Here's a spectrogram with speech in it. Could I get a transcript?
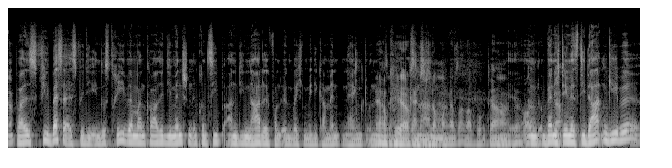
ja. weil es viel besser ist für die Industrie, wenn man quasi die Menschen im Prinzip an die Nadel von irgendwelchen Medikamenten hängt und Ja, okay, äh, das ist nochmal ein ganz anderer Punkt. Ja. Und wenn ich denen jetzt die Daten gebe,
